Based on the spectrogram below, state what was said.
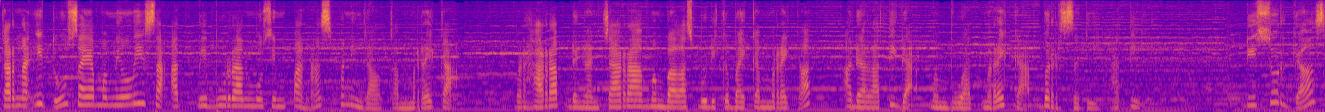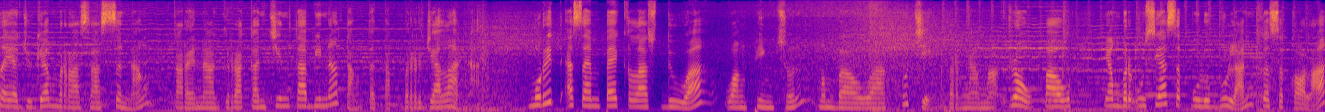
Karena itu, saya memilih saat liburan musim panas meninggalkan mereka. Berharap dengan cara membalas budi kebaikan mereka adalah tidak membuat mereka bersedih hati. Di surga, saya juga merasa senang karena gerakan cinta binatang tetap berjalan. Murid SMP kelas 2, Wang Pingchun, membawa kucing bernama Rou Pao yang berusia 10 bulan ke sekolah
